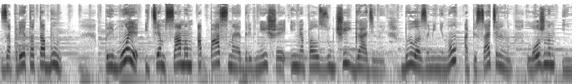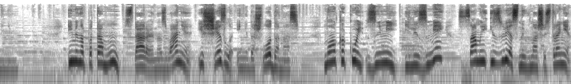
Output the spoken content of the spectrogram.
запрета табу. Прямое и тем самым опасное древнейшее имя ползучей гадины было заменено описательным ложным именем. Именно потому старое название исчезло и не дошло до нас – ну а какой змей или змей самый известный в нашей стране?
